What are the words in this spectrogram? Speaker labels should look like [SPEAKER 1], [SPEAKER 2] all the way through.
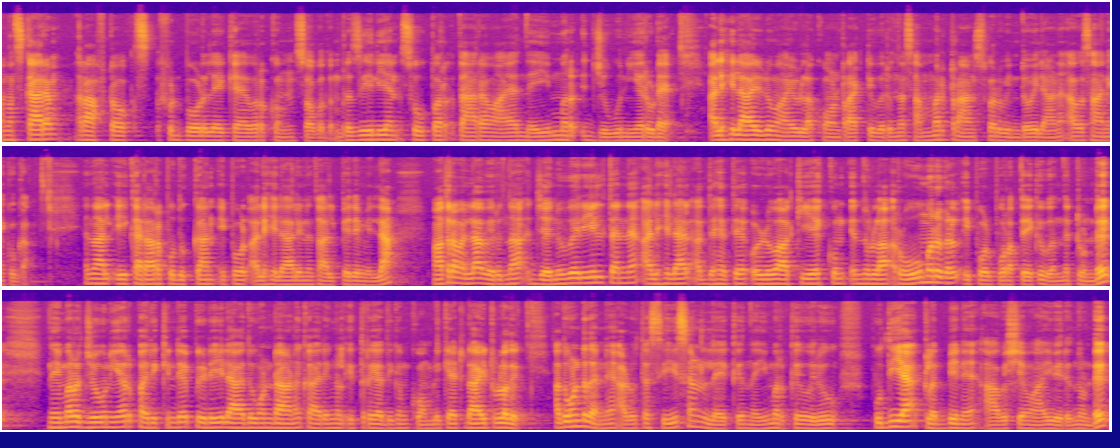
[SPEAKER 1] നമസ്കാരം. Raf talks ഫുട്ബോളിലേക്ക് ഏവർക്കും സ്വാഗതം. ബ്രസീലിയൻ സൂപ്പർ താരമായ നെയ്മർ ജൂനിയറുടെ അൽഹിലാലിലുമായുള്ള കോൺട്രാക്റ്റ് വരുന്ന സമ്മർ ട്രാൻസ്ഫർ വിൻഡോയിലാണ് അവസാനിക്കുക. എന്നാൽ ഈ കരാർ പുതുക്കാൻ ഇപ്പോൾ അൽഹിലാലിന് താല്പര്യമില്ല മാത്രമല്ല വരുന്ന ജനുവരിയിൽ തന്നെ അൽഹിലാൽ അദ്ദേഹത്തെ ഒഴിവാക്കിയേക്കും എന്നുള്ള റൂമറുകൾ ഇപ്പോൾ പുറത്തേക്ക് വന്നിട്ടുണ്ട്. നെയ്മർ ജൂനിയർ പരിക്കിന്റെ പിടിയിലായതുകൊണ്ടാണ് കാര്യങ്ങൾ ഇത്രയധികം കോംപ്ലിക്കേറ്റഡ് ആയിട്ടുള്ളത്. അതുകൊണ്ട് തന്നെ അടുത്ത സീസണിലേക്ക് നെയ്മർക്ക് ഒരു പുതിയ ക്ലബിന് ആവശ്യമായി വരുന്നുണ്ട്.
